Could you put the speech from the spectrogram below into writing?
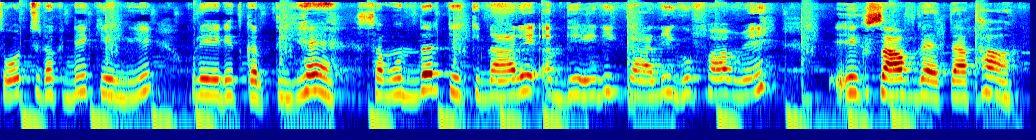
सोच रखने के लिए प्रेरित करती है। समुद्र के किनारे अंधेरी काली गुफा में एक सांप रहता था।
